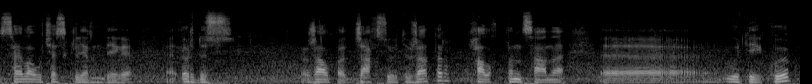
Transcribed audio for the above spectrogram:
сайлау учаскелеріндегі үрдіс жалпы жақсы өтіп жатыр. Халықтың саны өте көп.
